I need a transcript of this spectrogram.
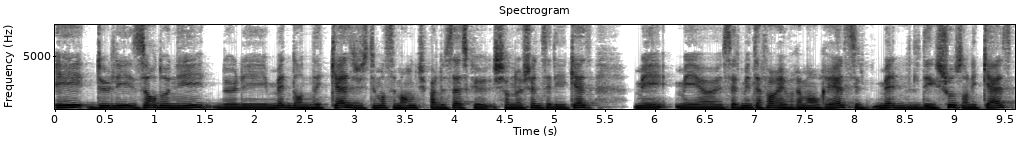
et de les ordonner, de les mettre dans des cases. Justement, c'est marrant que tu parles de ça parce que sur Notion, c'est des cases, mais mais euh, cette métaphore est vraiment réelle. C'est de mettre des choses dans les cases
